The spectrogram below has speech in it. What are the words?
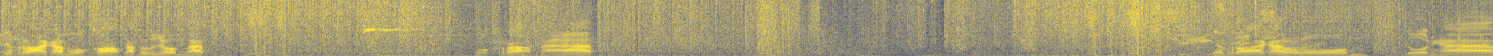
เรียบร้อยครับหัวกรอบครับท่านผู้ชมครับ หัวกรอบครับเรียบร้อยครับผมโดนครับ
